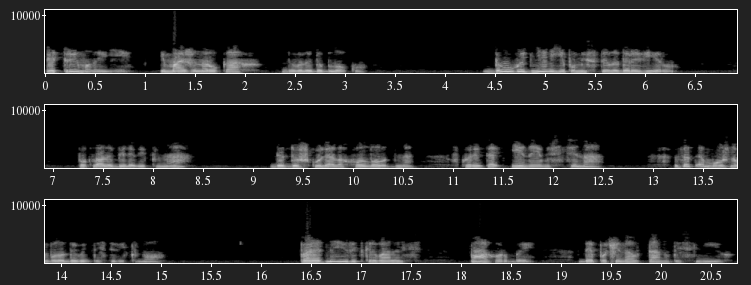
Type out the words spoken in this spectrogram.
підтримали її і майже на руках довели до блоку. Довго дня її помістили до ревіру, поклали біля вікна, де дошкуляла холодна, вкрита інеєм стіна, зате можна було дивитись у вікно. Перед нею відкривались пагорби, де починав танути сніг.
